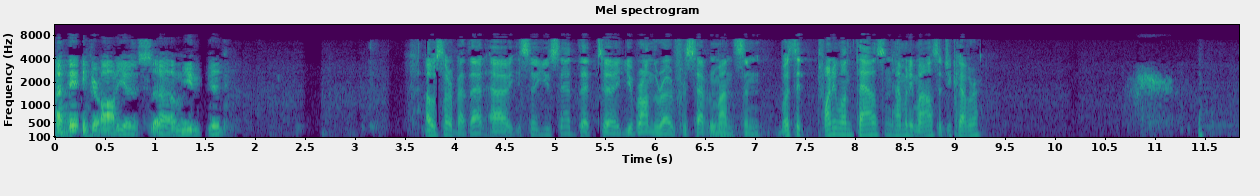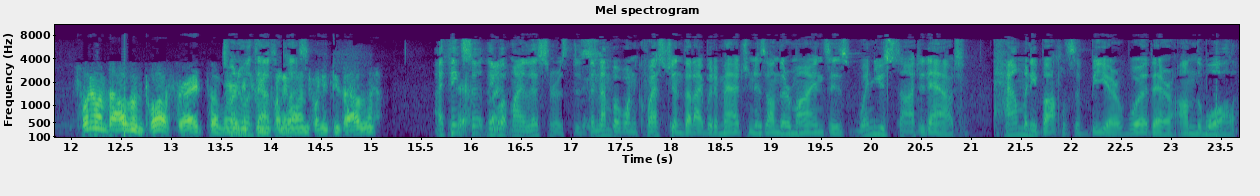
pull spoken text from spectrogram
I think your audio's uh, muted. Oh, sorry about that. Uh, so you said that uh, you were on the road for seven months, and was it twenty-one thousand? How many miles did you cover? Twenty-one thousand plus, right? Somewhere 21, between 21, 22,000. I think yeah, certainly right. what my listeners, the, the, number one question that I would imagine is on their minds is when you started out, how many bottles of beer were there on the wall?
